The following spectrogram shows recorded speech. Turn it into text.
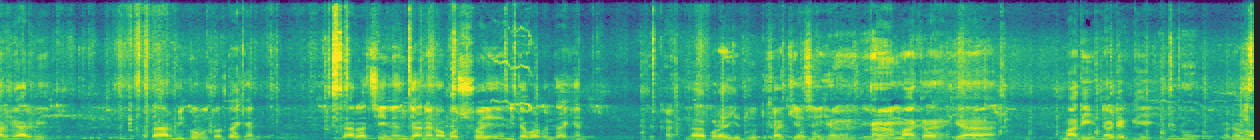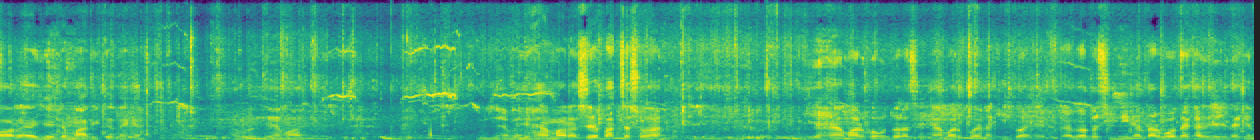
আর্মি আর্মি। এটা আর্মি কবুতর দেখেন। যারা চিনেন জানেন অবশ্যই নিতে পারবেন দেখেন। তারপরে এই যে দুধ খাকি আছে এখানে। মাকড়া খাকি হ্যাঁ। মাদি না ওটা কি? ওটা নর এই যে এটা মাদিটা দেখেন। যে হ্যামার আছে বাচ্চা সহ হ্যাঁ? যে হ্যামার কবুতর আছে হ্যামার কয় না কি কয় আমি অত চিনি না তারপর দেখা যায় দেখেন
